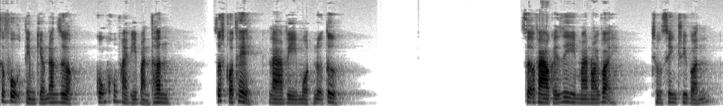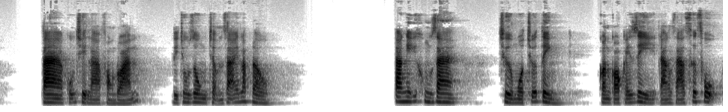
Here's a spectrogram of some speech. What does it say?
Sư phụ tìm kiếm đan dược Cũng không phải vì bản thân, Rất có thể là vì một nữ tử. Dựa vào cái gì mà nói vậy? Trường sinh truy vấn. Ta cũng chỉ là phỏng đoán, Lý Trung Dung chậm rãi lắc đầu. Ta nghĩ không ra, Trừ một chữ tình, Còn có cái gì đáng giá sư phụ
